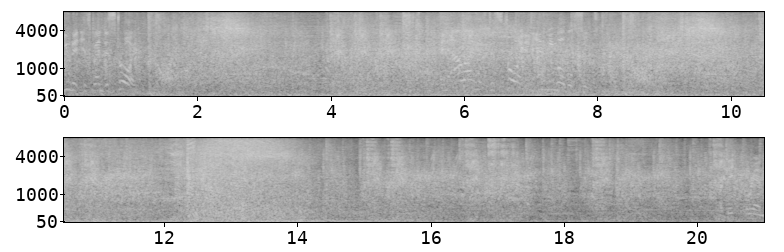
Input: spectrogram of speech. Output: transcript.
unit has been destroyed. An ally has destroyed an enemy mobile suit. A bit grim,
